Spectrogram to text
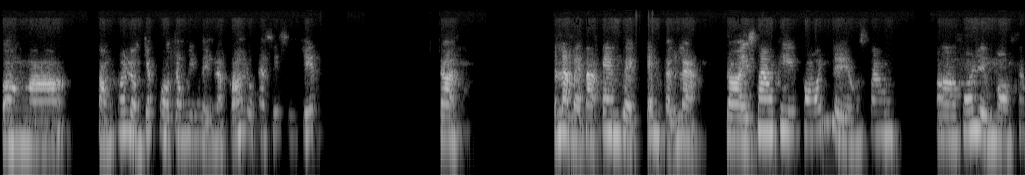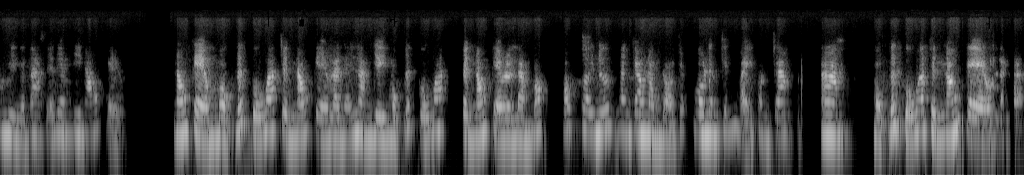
Còn uh, tổng khối lượng chất khô trong nguyên liệu là có luôn axit citric rồi. Đó là bài tập em về em tự làm. Rồi sau khi phối liều xong uh, phối liều một xong thì người ta sẽ đem đi nấu kẹo. Nấu kẹo mục đích của quá trình nấu kẹo là để làm gì? Mục đích của quá trình nấu kẹo là làm bốc bốc hơi nước nâng cao nồng độ chất khô lên 97 phần trăm. À, mục đích của quá trình nấu kẹo là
